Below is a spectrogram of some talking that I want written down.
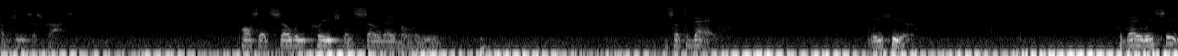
of Jesus Christ. Paul said, So we preached, and so they believed. And so today, we hear. Today we see.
